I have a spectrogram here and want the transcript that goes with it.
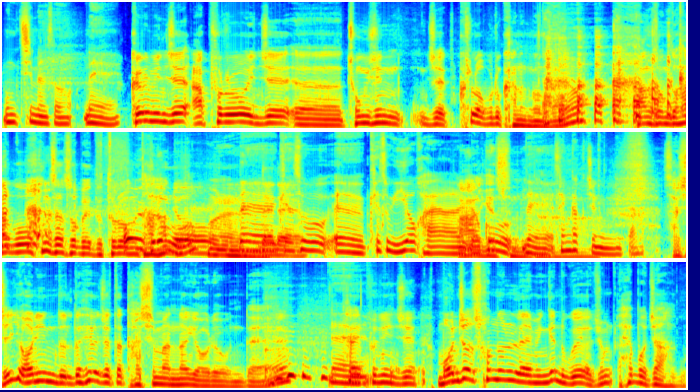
뭉치면서 네. 그럼 이제 앞으로 이제 어, 종신 이제 클럽으로 가는 건가요? 방송도 하고 행사 섭외도 들어오면 어이, 다 그럼요. 하고. 네. 네, 네네. 계속 예, 계속 이어가려고 알겠습니다. 네, 생각 중입니다. 사실 연인들도 헤어졌다 다시 만나기 어려운데 네. 타이푼이 이제 먼저 손을 내민 게 누구예요? 좀 해보자 하고.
